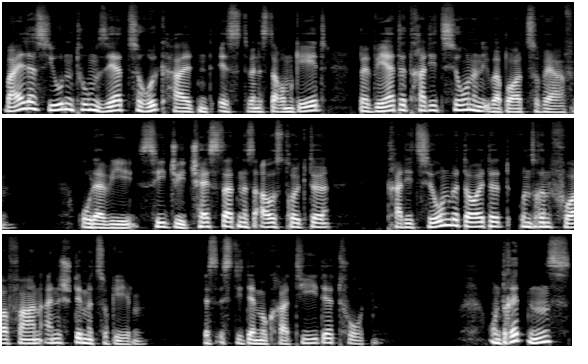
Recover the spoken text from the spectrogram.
weil das Judentum sehr zurückhaltend ist, wenn es darum geht, bewährte Traditionen über Bord zu werfen. Oder wie C.G. Chesterton es ausdrückte, Tradition bedeutet, unseren Vorfahren eine Stimme zu geben. Es ist die Demokratie der Toten. Und drittens,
